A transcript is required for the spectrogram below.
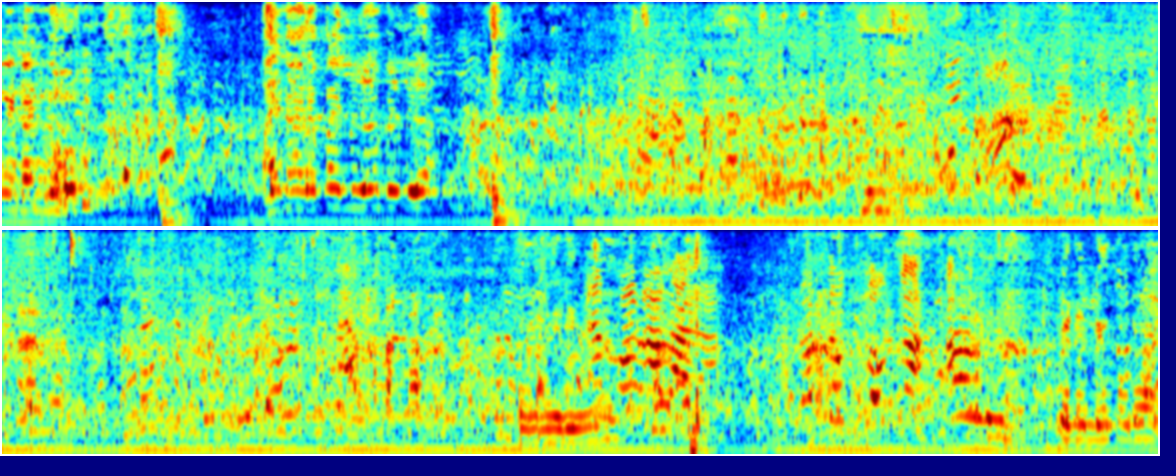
ไอ้นั่นงงไอ้นั่นไปเรือไปเรือ ไปยังไงดีวะไปในเรือก็ด้วย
